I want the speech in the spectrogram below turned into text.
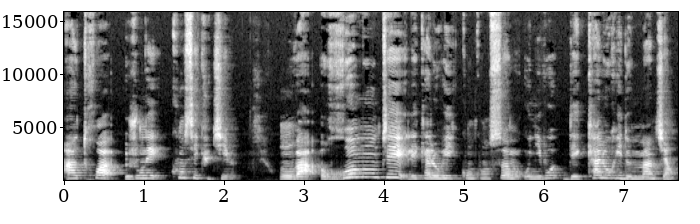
à trois journées consécutives, on va remonter les calories qu'on consomme au niveau des calories de maintien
